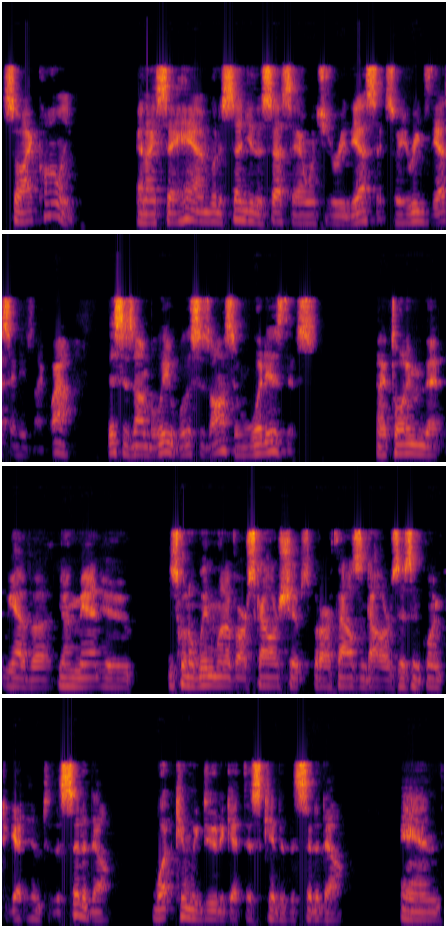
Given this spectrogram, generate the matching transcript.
So I call him and I say, Hey, I'm going to send you this essay. I want you to read the essay. So he reads the essay and he's like, Wow, this is unbelievable. This is awesome. What is this? And I told him that we have a young man who is going to win one of our scholarships, but our thousand dollars isn't going to get him to the Citadel. What can we do to get this kid to the Citadel? And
